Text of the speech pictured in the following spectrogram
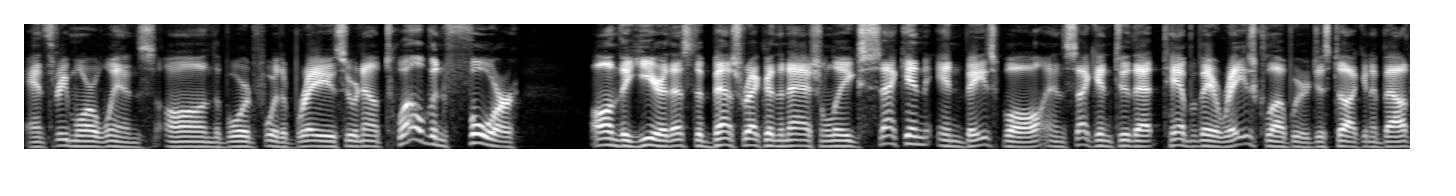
and three more wins on the board for the Braves, who are now 12 and four on the year. That's the best record in the National League, second in baseball, and second to that Tampa Bay Rays club we were just talking about.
